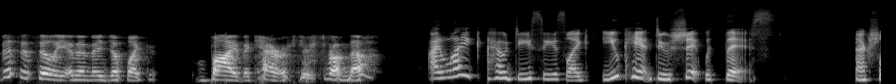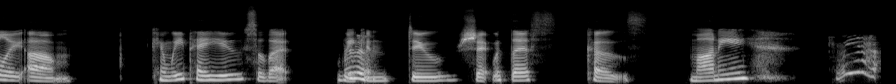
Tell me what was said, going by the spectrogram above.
this is silly and then they just like buy the characters from them. I like how DC is like, you can't do shit with this. Actually, um, can we pay you so that we Mhm. can do shit with this? Cause money. Can we? Ha-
